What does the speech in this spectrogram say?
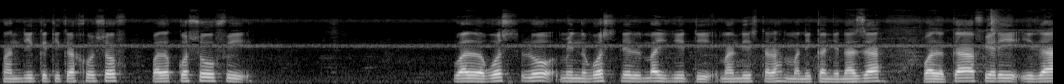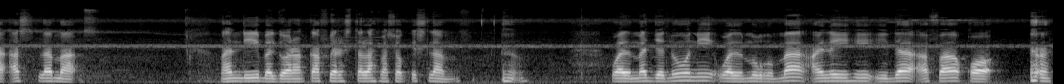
mandi ketika khusuf wal kusufi wal ghuslu min ghuslil mayyiti mandi setelah memandikan jenazah wal kafiri idza aslama mandi bagi orang kafir setelah masuk Islam wal majnuni wal murma alaihi ida afaqa.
